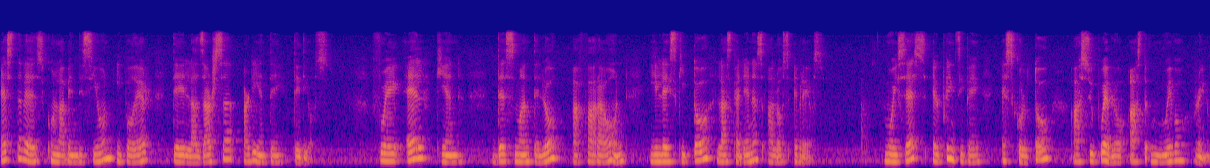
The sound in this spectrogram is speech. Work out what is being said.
esta vez con la bendición y poder de la zarza ardiente de Dios. Fue él quien desmanteló a Faraón y les quitó las cadenas a los hebreos. Moisés, el príncipe, escoltó a su pueblo hasta un nuevo reino.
